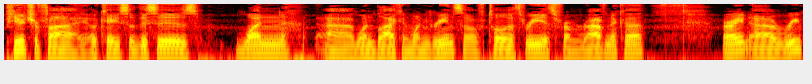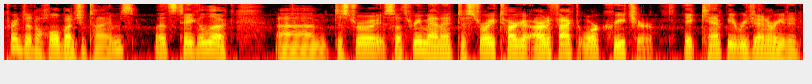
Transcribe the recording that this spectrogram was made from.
Putrefy. Okay, so this is one uh, one black and one green, so total of three. It's from Ravnica. All right, uh, reprinted a whole bunch of times. Let's take a look. Um, destroy so three mana. Destroy target artifact or creature. It can't be regenerated.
